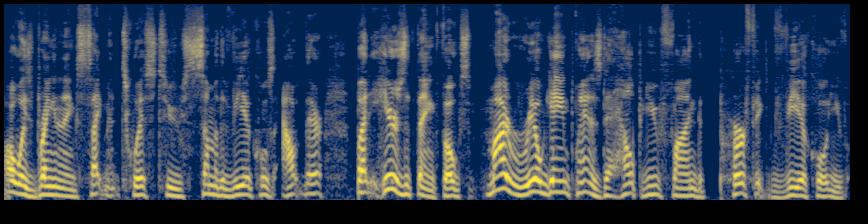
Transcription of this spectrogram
Always bringing an excitement twist to some of the vehicles out there. But here's the thing, folks. My real game plan is to help you find the perfect vehicle you've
